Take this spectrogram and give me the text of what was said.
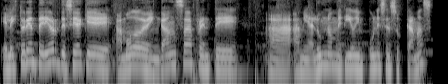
En la historia anterior decía que a modo de venganza frente a, a mis alumnos metidos impunes en sus camas,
